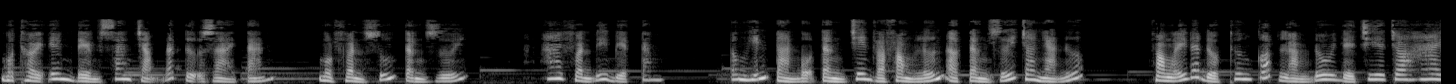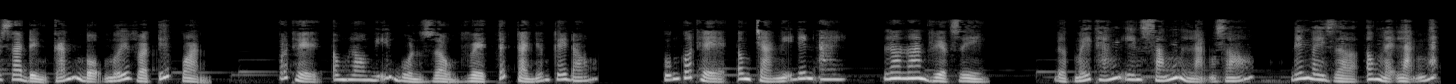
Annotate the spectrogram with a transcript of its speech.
một thời êm đềm sang trọng đã tự giải tán, một phần xuống tầng dưới, hai phần đi biệt tăng. Ông hiến toàn bộ tầng trên và phòng lớn ở tầng dưới cho nhà nước. Phòng ấy đã được thương cót làm đôi để chia cho hai gia đình cán bộ mới và tiếp quản. Có thể ông lo nghĩ buồn rầu về tất cả những cái đó. Cũng có thể ông chả nghĩ đến ai, lo loan việc gì. Được mấy tháng yên sóng lặng gió, đến bây giờ ông lại lặng ngắt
